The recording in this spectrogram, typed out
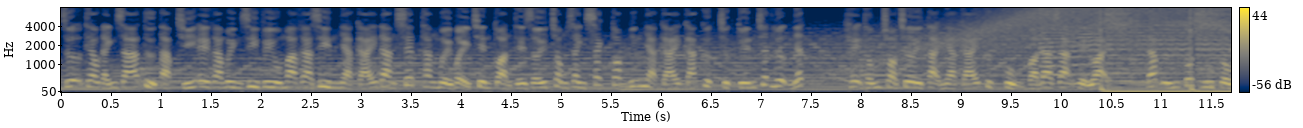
Dựa theo đánh giá từ tạp chí eGaming Review Magazine nhà cái đang xếp thang 17 trên toàn thế giới trong danh sách top những nhà cái cá cược trực tuyến chất lượng nhất. Hệ thống trò chơi tại nhà cái cực khủng và đa dạng thể loại, đáp ứng tốt nhu cầu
